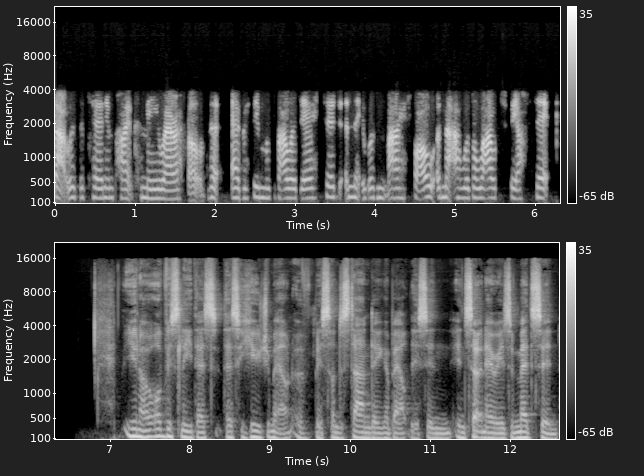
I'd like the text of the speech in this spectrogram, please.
that was the turning point for me where I felt that everything was validated and that it wasn't my fault and that I was allowed to be off sick. You know, obviously there's there's a huge amount of misunderstanding about this in, in certain areas of medicine.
